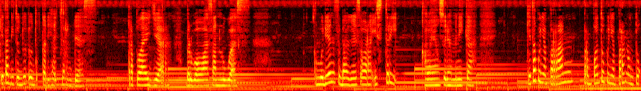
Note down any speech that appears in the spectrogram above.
kita dituntut untuk terlihat cerdas terpelajar berwawasan luas. Kemudian sebagai seorang istri kalau yang sudah menikah kita punya peran perempuan tuh punya peran untuk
